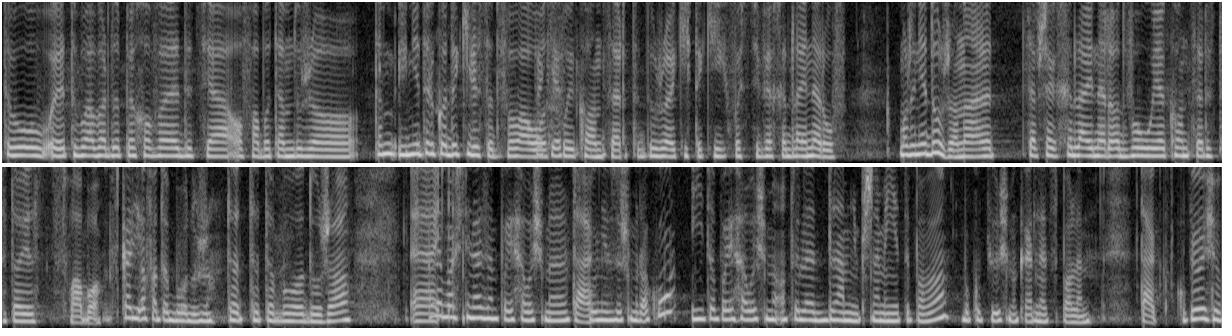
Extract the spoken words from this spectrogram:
To, był, y, to była bardzo pechowa edycja OFA, bo tam dużo, tam nie tylko The Kills odwołało Tak swój koncert, dużo jakichś takich właściwie headlinerów. Może nie dużo, no ale zawsze jak headliner odwołuje koncert, to jest słabo. W skali OFA to było dużo. To, to, to było dużo. E, Ale właśnie razem pojechałyśmy Tak. wspólnie w zeszłym roku i to pojechałyśmy o tyle dla mnie przynajmniej nietypowo, bo kupiłyśmy karnet z polem. Tak, kupiłyśmy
